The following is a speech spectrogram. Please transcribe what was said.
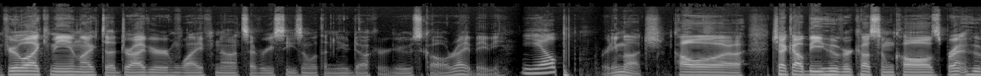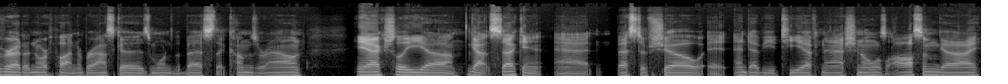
If you're like me and like to drive your wife nuts every season with a new duck or goose call, right, baby? Yep. Pretty much. Call, uh, check out B Hoover Custom Calls. Brent Hoover out of North Platte, Nebraska is one of the best that comes around. He actually uh, got second at Best of Show at NWTF Nationals. Awesome guy,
